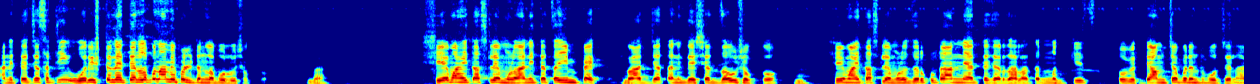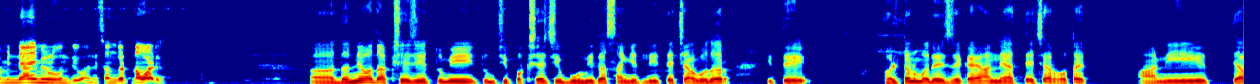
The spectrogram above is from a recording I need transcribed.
आणि त्याच्यासाठी वरिष्ठ नेत्यांना पण आम्ही फलटणला बोलू शकतो. हे माहीत असल्यामुळं आणि त्याचा इम्पॅक्ट. राज्यात आणि देशात जाऊ शकतो. हे माहीत असल्यामुळे जर कुठं अन्याय अत्याचार झाला तर नक्कीच तो व्यक्ती आमच्यापर्यंत पोहोचेल. आम्ही न्याय मिळवून देऊ आणि संघटना वाढेल. धन्यवाद अक्षयजी. तुम्ही तुमची पक्षाची भूमिका सांगितली. त्याच्या अगोदर इथे फलटणमध्ये जे काही अन्याय अत्याचार होत आहेत आणि त्या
